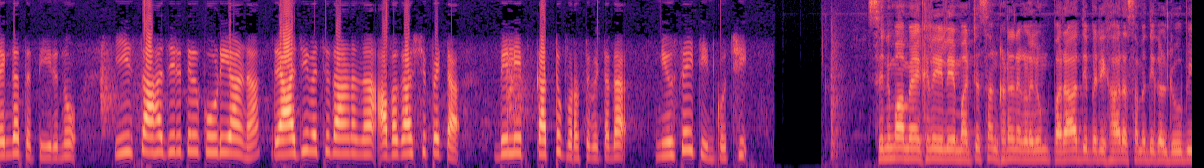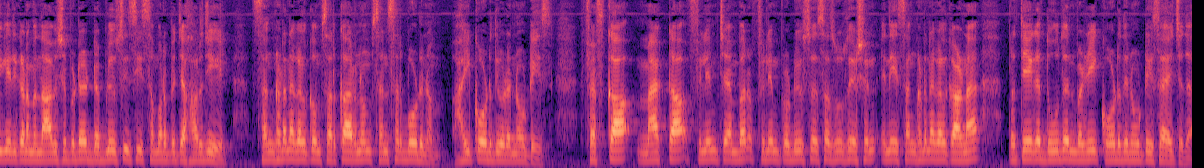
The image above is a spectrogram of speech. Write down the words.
രംഗത്തെത്തിയിരുന്നു. ഈ സാഹചര്യത്തിൽ കൂടിയാണ് രാജിവെച്ചതാണെന്ന് അവകാശപ്പെട്ട് ദിലീപ് കത്ത് പുറത്തുവിട്ടത്. ന്യൂസ് എയ്റ്റീൻ കൊച്ചി. സിനിമാ മേഖലയിലെ മറ്റ് സംഘടനകളിലും പരാതി പരിഹാര സമിതികൾ രൂപീകരിക്കണമെന്നാവശ്യപ്പെട്ട് ഡബ്ല്യു സി സി സമർപ്പിച്ച ഹർജിയിൽ സംഘടനകൾക്കും സർക്കാരിനും സെൻസർ ബോർഡിനും ഹൈക്കോടതിയുടെ notice. FEFKA MACTA film chamber film producers association എന്നീ സംഘടനകൾക്കാണ് പ്രത്യേക ദൂതൻ വഴി കോടതി നോട്ടീസ് അയച്ചത്.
